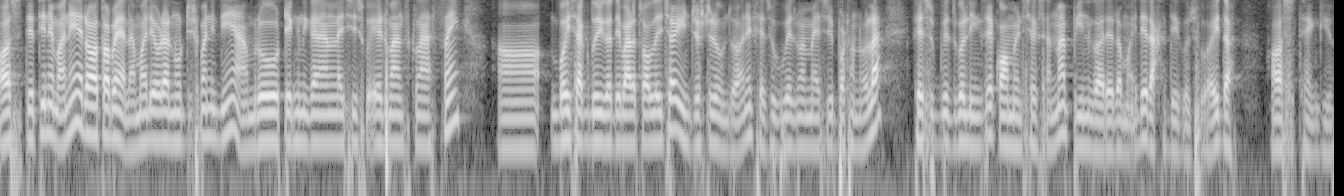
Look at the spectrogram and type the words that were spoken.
हस् त्यति नै भने र तपाईँहरूलाई मैले एउटा नोटिस पनि दिएँ हाम्रो टेक्निकल एनालाइसिसको एडभान्स क्लास चाहिँ वैशाख दुई गतिबाट चल्दैछ इन्ट्रेस्टेड हुन्छ भने फेसबुक पेजमा मेसेज पठाउनु होला। फेसबुक पेजको लिङ्क चाहिँ कमेन्ट सेक्सनमा पिन गरेर मैले राखिदिएको छु है त? हस् थ्याङ्क यू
